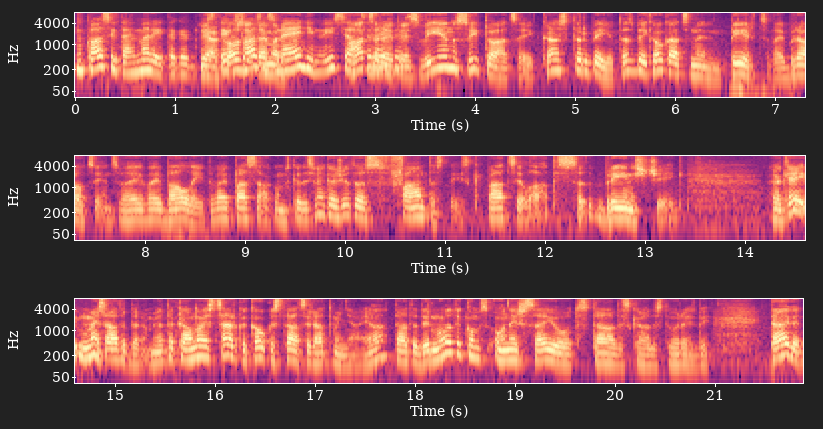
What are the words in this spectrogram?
Nu, klausītājiem arī tagad bija jāatcerās, mēģina visi atcerēties vienu situāciju, kas tur bija. Tas bija kaut kāds nezinu, pirts vai brauciens vai, vai ballīte vai pasākums, kad es vienkārši jutos fantastiski, pacilātis, brīnišķīgi. Okay, mēs ātri darām. Ja? Kā, nu, es ceru, ka kaut kas tāds ir atmiņā. Ja? Tā tad ir notikums un ir sajūtas tādas, kādas toreiz bija. Tagad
